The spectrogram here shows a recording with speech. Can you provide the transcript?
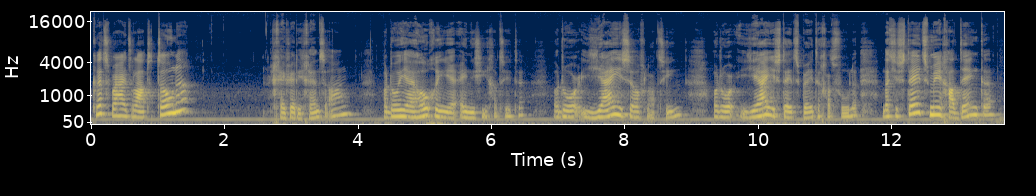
kwetsbaarheid te laten tonen, geef jij die grens aan, waardoor jij hoog in je energie gaat zitten, waardoor jij jezelf laat zien, waardoor jij je steeds beter gaat voelen, dat je steeds meer gaat denken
